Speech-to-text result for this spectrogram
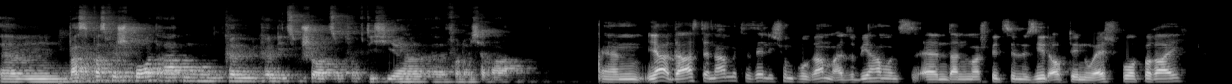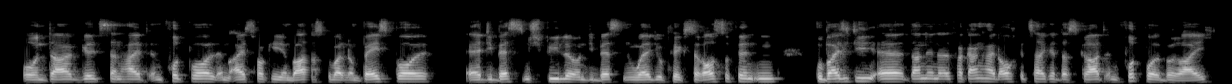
Ähm, was, was für Sportarten können, können die Zuschauer zukünftig hier äh, von euch erwarten? Ähm, ja, da ist der Name tatsächlich schon Programm. Also wir haben uns äh, dann mal spezialisiert auf den US-Sportbereich und da gilt es dann halt im Football, im Eishockey, im Basketball und Baseball äh, die besten Spiele und die besten Value-Picks herauszufinden. Wobei sich die äh, dann in der Vergangenheit auch gezeigt hat, dass gerade im Football-Bereich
